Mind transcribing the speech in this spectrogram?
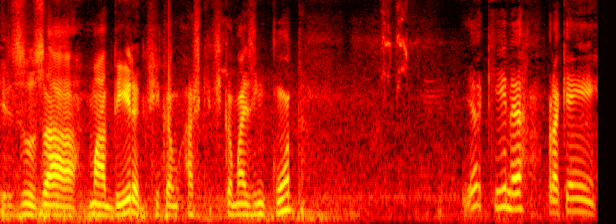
Eles usam madeira, que fica, acho que fica mais em conta. E aqui, né, para quem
